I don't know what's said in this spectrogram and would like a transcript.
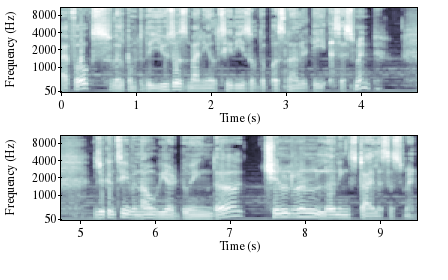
Hi, folks. Welcome to the User's Manual series of the Personality Assessment. As you can see, now we are doing the children learning style assessment.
